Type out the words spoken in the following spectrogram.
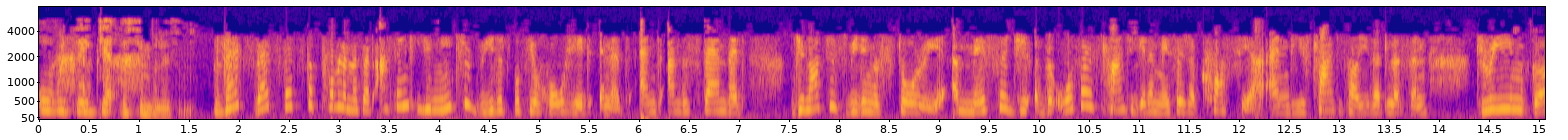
Or would they get the symbolism? That's that's that's the problem. Is that I think you need to read it with your whole head in it and understand that you're not just reading a story. A message. The author is trying to get a message across here, and he's trying to tell you that listen. Dream, go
